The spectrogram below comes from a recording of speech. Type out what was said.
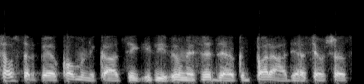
savstarpējo komunikāciju, mēs redzējām, ka parādījās jau šos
